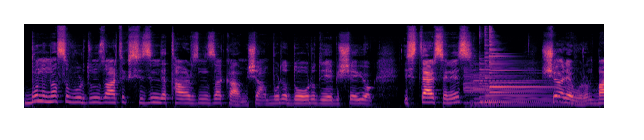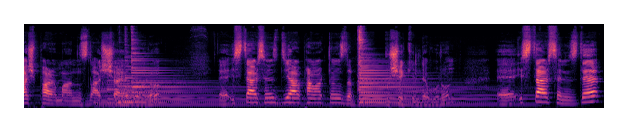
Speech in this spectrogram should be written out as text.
Bunu nasıl vurduğunuz artık sizin de tarzınıza kalmış. Yani burada doğru diye bir şey yok. İsterseniz şöyle vurun baş parmağınızla aşağıya doğru. E, isterseniz diğer parmaklarınızla bu şekilde vurun. E, isterseniz de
